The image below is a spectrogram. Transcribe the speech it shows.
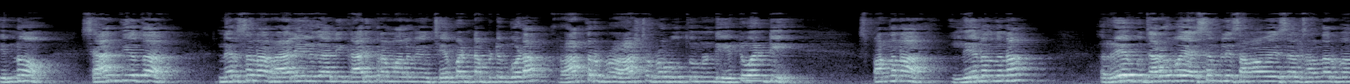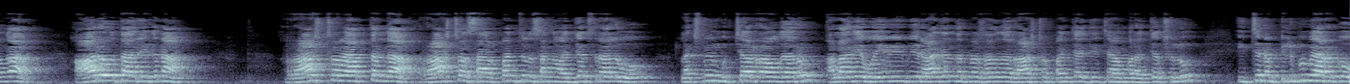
ఎన్నో శాంతియుత నిరసన ర్యాలీలు కానీ కార్యక్రమాలు మేము చేపట్టినప్పటికి కూడా రాష్ట్ర రాష్ట్ర ప్రభుత్వం నుండి ఎటువంటి స్పందన లేనందున రేపు జరగబోయే అసెంబ్లీ సమావేశాల సందర్భంగా ఆరవ తారీఖున రాష్ట్ర వ్యాప్తంగా రాష్ట్ర సర్పంచుల సంఘం అధ్యక్షురాలు లక్ష్మీ ముత్యాలరావు గారు అలాగే వైవీపీ రాజేంద్ర ప్రసాద్ గారు రాష్ట్ర పంచాయతీ ఛాంబర్ అధ్యక్షులు ఇచ్చిన పిలుపు మేరకు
